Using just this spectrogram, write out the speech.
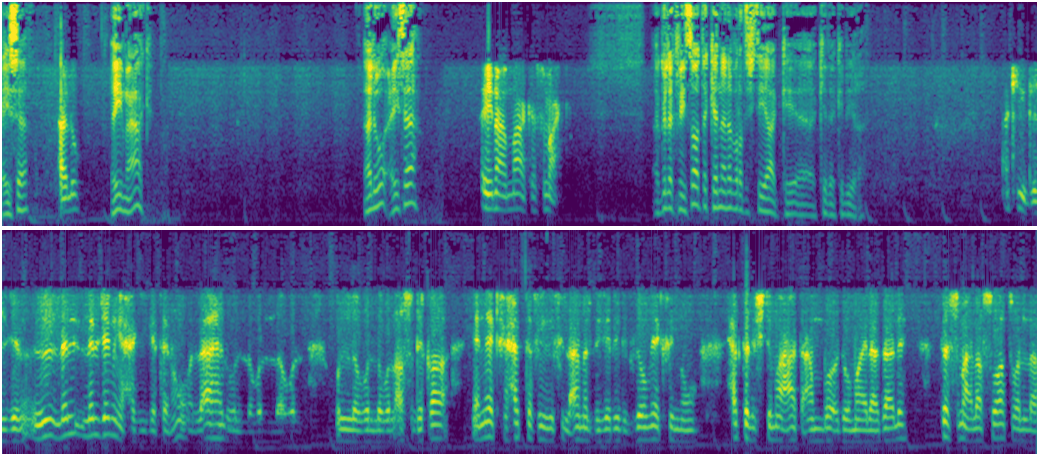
عيسى؟ ألو. إي معك ألو عيسى؟ إي نعم معك أسمعك. أقول لك في صوتك كان نبرة اشتياق كذا كبيرة. أكيد للجميع حقيقة هو الأهل وال وال وال وال والأصدقاء. يعني يكفي حتى في في العمل في جريده اليوم يكفي إنه حتى الاجتماعات عن بعد وما إلى ذلك. تسمع الأصوات ولا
